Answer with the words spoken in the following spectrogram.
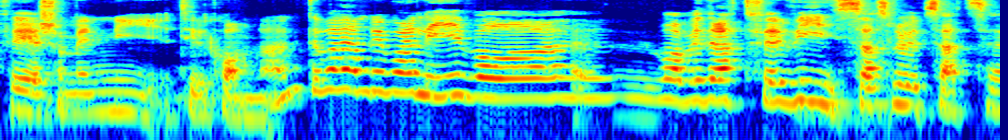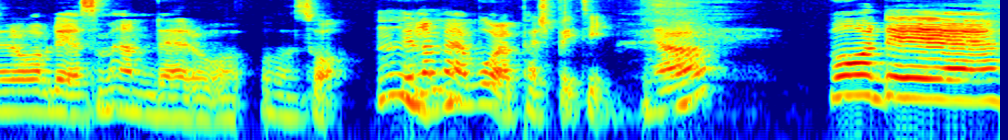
För er som är nytillkomna. Inte vad händer i våra liv och vad vi dratt för visa slutsatser av det som händer och, och så. Mm. Dela med våra perspektiv. Ja. Vad eh,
